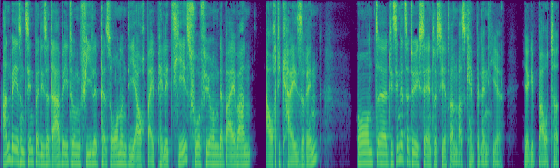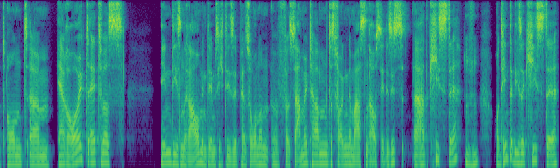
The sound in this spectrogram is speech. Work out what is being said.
Anwesend sind bei dieser Darbietung viele Personen, die auch bei Pelletiers Vorführung dabei waren, auch die Kaiserin. Und äh, die sind jetzt natürlich sehr interessiert daran, was Campbell hier, hier gebaut hat. Und ähm, er rollt etwas in diesen Raum, in dem sich diese Personen äh, versammelt haben, das folgendermaßen aussieht. Es ist eine Art Kiste mhm. und hinter dieser Kiste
